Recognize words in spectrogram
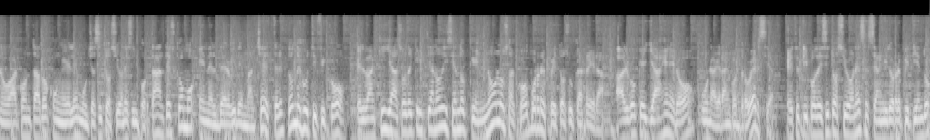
no ha contado con él en muchas situaciones importantes como en el derby de Manchester, donde justificó el banquillazo de Cristiano diciendo que no lo sacó por respeto a su carrera, algo que ya generó una gran controversia. Este tipo de situaciones se han ido repitiendo,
